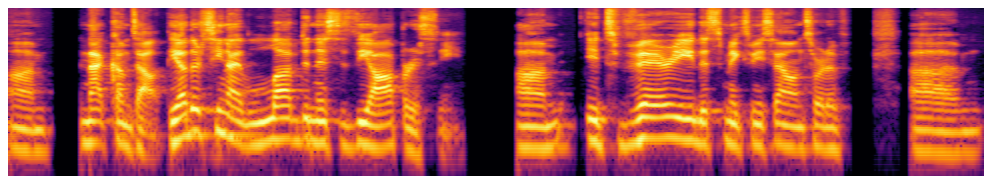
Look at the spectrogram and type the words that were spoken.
Um, and that comes out. The other scene I loved in this is the opera scene. Um, it's very, this makes me sound sort of um,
